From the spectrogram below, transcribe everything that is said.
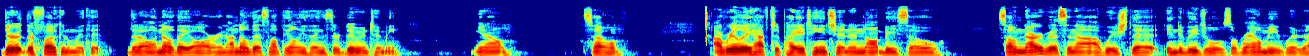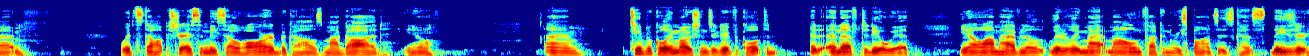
they're they're fucking with it. That I know they are, and I know that's not the only things they're doing to me, you know. So I really have to pay attention and not be so so nervous. And I, I wish that individuals around me would um, would stop stressing me so hard because my God, you know, um, typical emotions are difficult to, enough to deal with. You know, I'm having to literally map my own fucking responses because these are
